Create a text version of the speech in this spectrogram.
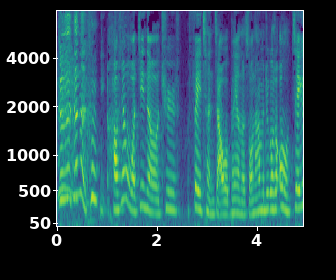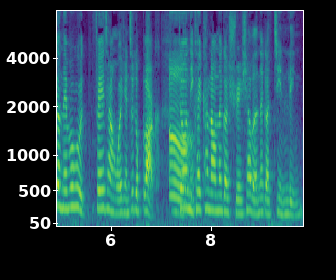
就是真的，好像我记得我去费城找我朋友的时候，他们就跟我说，哦，这个 neighborhood 非常危险，这个 block，嗯，就你可以看到那个学校的那个警铃。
